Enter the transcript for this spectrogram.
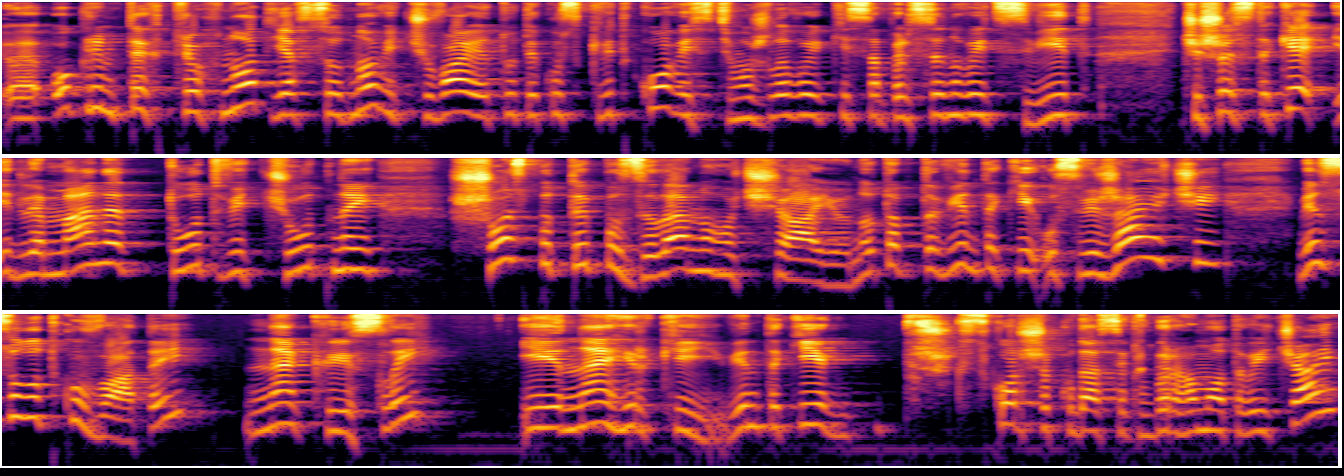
Е, Окрім тих трьох нот, я все одно відчуваю тут якусь квітковість, можливо, якийсь апельсиновий цвіт чи щось таке. І для мене тут відчутний щось по типу зеленого чаю. Ну, тобто він такий освіжаючий, він солодкуватий, не кислий і не гіркий. Він такий, як скорше кудись, як бергамотовий чай.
